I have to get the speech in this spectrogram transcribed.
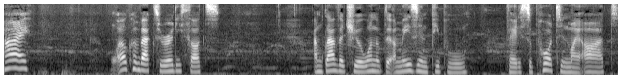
Hi, welcome back to Ready Thoughts. I'm glad that you're one of the amazing people that is supporting my art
